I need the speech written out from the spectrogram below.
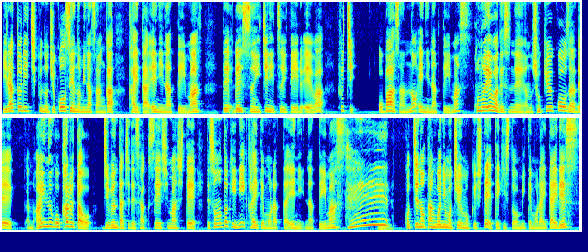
ビラトリ地区の受講生の皆さんが描いた絵になっています。でレッスン1についている絵はフチおばあさんの絵になっています。この絵はですねあの初級講座であのアイヌ語カルタを自分たちで作成しましてでその時に描いてもらった絵になっています。へえ、こっちの単語にも注目してテキストを見てもらいたいです。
